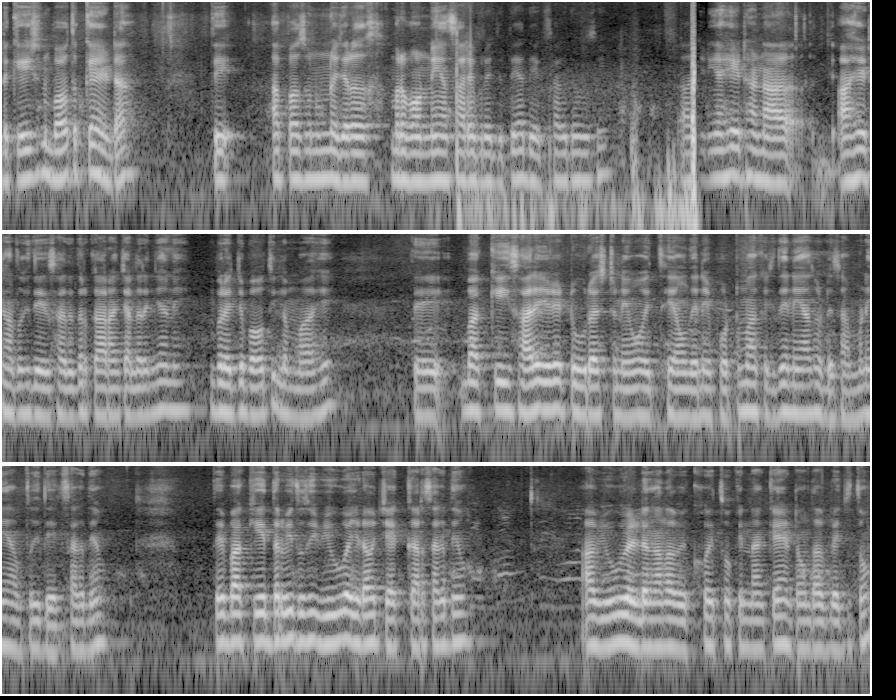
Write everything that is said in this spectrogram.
ਲੋਕੇਸ਼ਨ ਬਹੁਤ ਘੈਂਟ ਆ। ਅਤੇ ਆਪਾਂ ਤੁਹਾਨੂੰ ਨਜ਼ਰ ਮਰਵਾਉਂਦੇ ਹਾਂ ਸਾਰੇ ਬ੍ਰਿਜ ਤੇ ਆ ਦੇਖ ਸਕਦੇ ਹੋ ਤੁਸੀਂ। ਆ ਜਿਹੜੀਆਂ ਹੇਠਾਂ ਨਾਲ ਆ ਹੇਠਾਂ ਤੁਸੀਂ ਦੇਖ ਸਕਦੇ ਹੋ ਕਾਰਾਂ ਚੱਲ ਰਹੀਆਂ ਨੇ। ਬ੍ਰਿਜ ਬਹੁਤ ਹੀ ਲੰਮਾ ਇਹ। ਅਤੇ ਬਾਕੀ ਸਾਰੇ ਜਿਹੜੇ ਟੂਰਿਸਟ ਨੇ, ਉਹ ਇੱਥੇ ਆਉਂਦੇ ਨੇ, ਫੋਟੋਆਂ ਖਿੱਚਦੇ ਨੇ ਆ ਤੁਹਾਡੇ ਸਾਹਮਣੇ ਆਪ ਤੁਸੀਂ ਦੇਖ ਸਕਦੇ ਹੋ। ਅਤੇ ਬਾਕੀ ਇੱਧਰ ਵੀ ਤੁਸੀਂ ਵਿਊ ਆ ਜਿਹੜਾ, ਉਹ ਚੈੱਕ ਕਰ ਸਕਦੇ ਹੋ। ਆ ਵਿਊ ਬਿਲਡਿੰਗਾਂ ਦਾ ਵੇਖੋ, ਇੱਥੋਂ ਕਿੰਨਾ ਘੈਂਟ ਆਉਂਦਾ ਬ੍ਰਿਜ ਤੋਂ।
